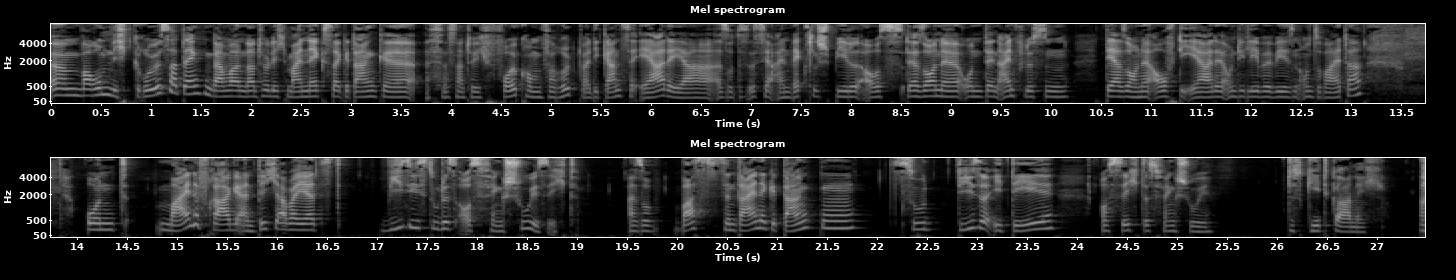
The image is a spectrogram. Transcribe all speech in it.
Ähm, warum nicht größer denken? Da war natürlich mein nächster Gedanke, es ist natürlich vollkommen verrückt, weil die ganze Erde ja, also das ist ja ein Wechselspiel aus der Sonne und den Einflüssen der Sonne auf die Erde und die Lebewesen und so weiter. Und meine Frage an dich aber jetzt, wie siehst du das aus Feng Shui-Sicht? Also was sind deine Gedanken zu dieser Idee aus Sicht des Feng Shui? Das geht gar nicht.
